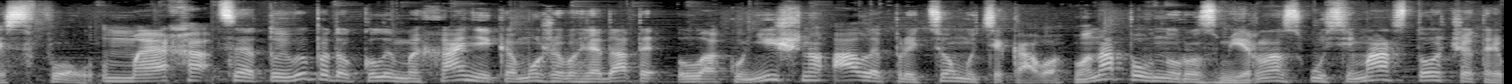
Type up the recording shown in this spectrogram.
Ice Fall Mecha – це той випадок, коли механіка може виглядати лаконічно, але при цьому цікаво. Вона повнорозмірна з усіма 104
